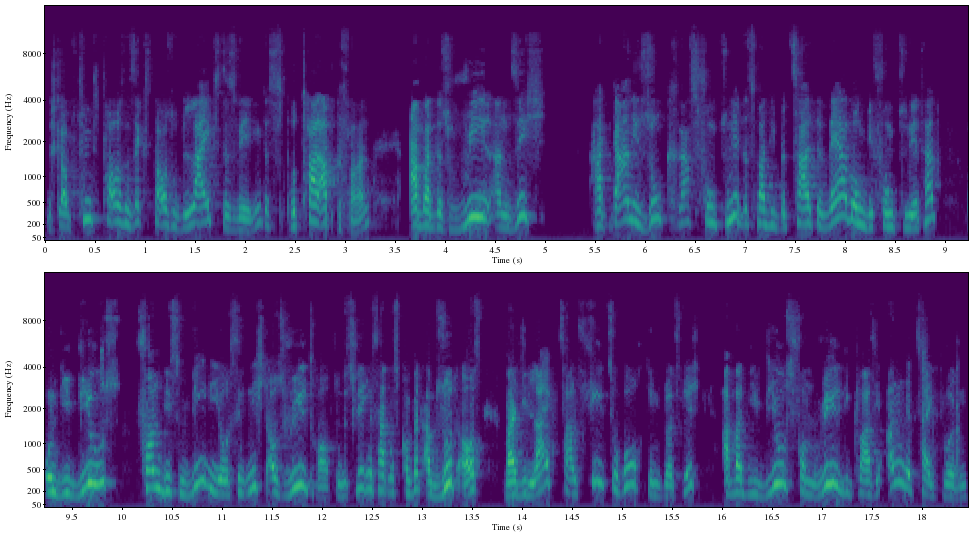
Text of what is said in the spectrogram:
ich glaube, 5000, 6000 Likes deswegen, das ist brutal abgefahren, aber das Reel an sich hat gar nicht so krass funktioniert. Es war die bezahlte Werbung, die funktioniert hat. Und die Views von diesem Video sind nicht aus Real drauf. Und deswegen sah das komplett absurd aus, weil die Like-Zahl viel zu hoch ging plötzlich, aber die Views vom Real, die quasi angezeigt wurden,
